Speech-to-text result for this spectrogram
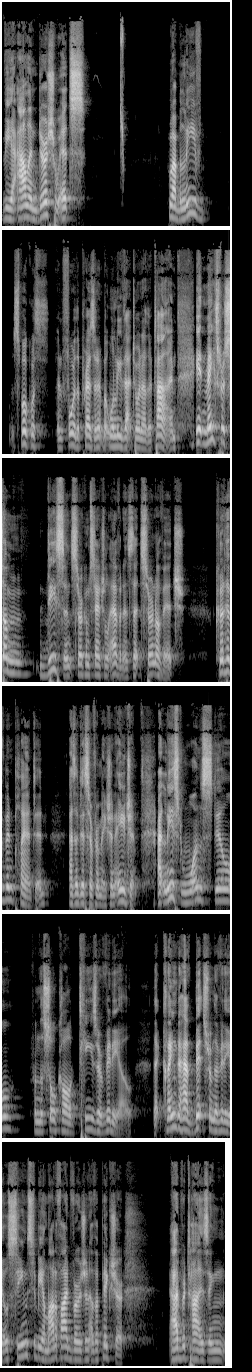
via Alan Dershowitz, who I believe spoke with and for the president, but we'll leave that to another time. It makes for some decent circumstantial evidence that Cernovich could have been planted as a disinformation agent. At least one still from the so called teaser video that claimed to have bits from the video seems to be a modified version of a picture advertising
